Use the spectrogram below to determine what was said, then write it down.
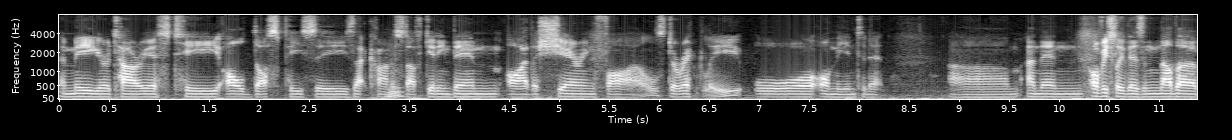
Amiga, Atari ST, old DOS PCs, that kind of mm. stuff. Getting them either sharing files directly or on the internet. Um, and then obviously there's another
